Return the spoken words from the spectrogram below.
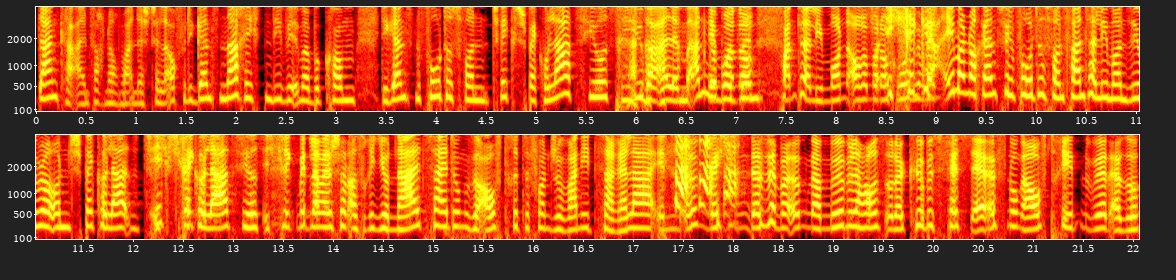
Danke einfach nochmal an der Stelle. Auch für die ganzen Nachrichten, die wir immer bekommen. Die ganzen Fotos von Twix Spekulatius, die überall im Angebot sind. Fanta Limon auch immer noch Ich kriege immer noch ganz viele Fotos von Fanta Limon Zero und Spekula Twix Ich krieg- Spekulatius. Ich krieg mittlerweile schon aus Regionalzeitungen so Auftritte von Giovanni Zarella in irgendwelchen, dass er bei irgendeiner Möbelhaus- oder Kürbisfesteröffnung auftreten wird. Also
